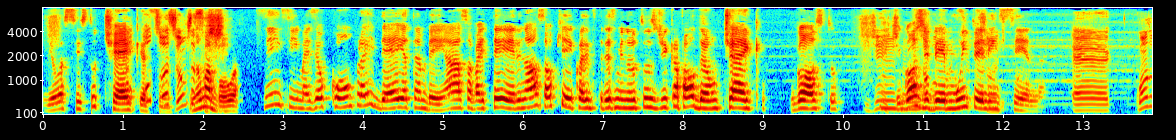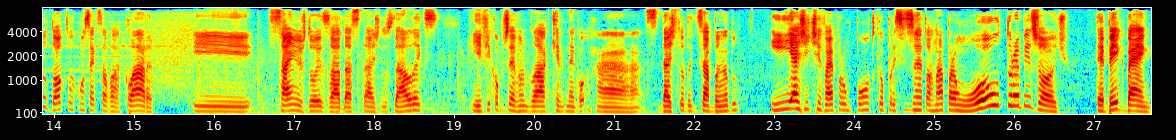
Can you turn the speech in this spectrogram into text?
E eu assisto check, Todos assim. nós vamos numa assistir. boa. Sim, sim, mas eu compro a ideia também. Ah, só vai ter ele. Nossa, ok, 43 minutos de Capaldão. Check. Gosto. Gente, Eu gosto de ver muito ele em cena. É, quando o Doctor consegue salvar a Clara e saem os dois lá da cidade dos Daleks e fica observando lá aquele negócio, a cidade toda desabando, E a gente vai para um ponto que eu preciso retornar para um outro episódio. The Big Bang.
